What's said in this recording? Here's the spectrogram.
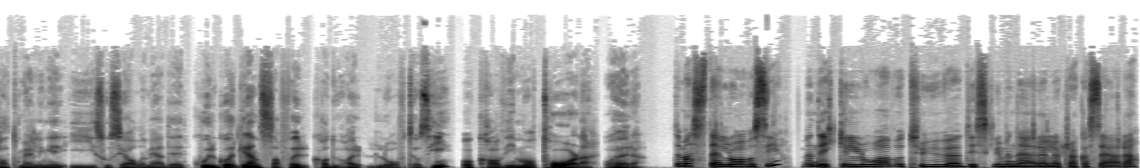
hatmeldinger i sosiale medier. Hvor går grensa for hva du har lov til å si, og hva vi må tåle å høre? Det meste er lov å si, men det er ikke lov å true, diskriminere eller trakassere,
